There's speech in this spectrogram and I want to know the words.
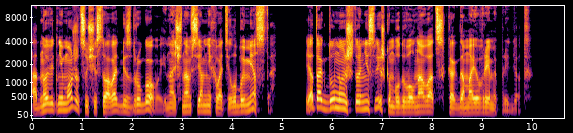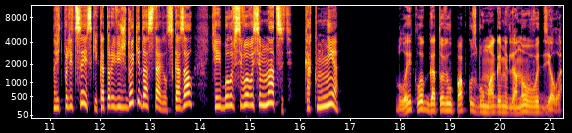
Одно ведь не может существовать без другого, иначе нам всем не хватило бы места. Я так думаю, что не слишком буду волноваться, когда мое время придет. Но ведь полицейский, который вещдоки доставил, сказал, ей было всего восемнадцать, как мне. Блейклок готовил папку с бумагами для нового дела,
